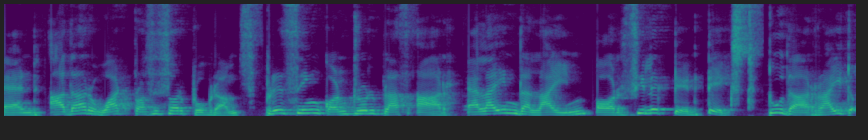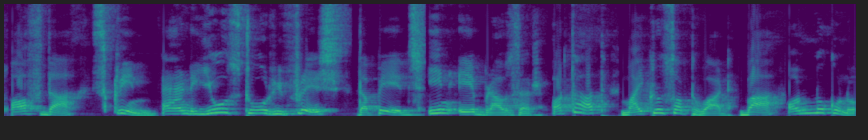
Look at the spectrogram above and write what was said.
and other word processor programs, pressing Control plus R align the line or selected text to the right of the screen and use to refresh the page in a browser. অর্থাৎ মাইক্রোসফট ওয়ার্ড বা অন্য কোনো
